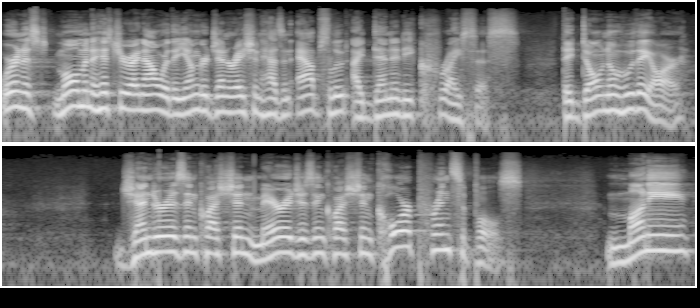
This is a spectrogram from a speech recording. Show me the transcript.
We're in a moment of history right now where the younger generation has an absolute identity crisis. They don't know who they are. Gender is in question, marriage is in question, core principles, money,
